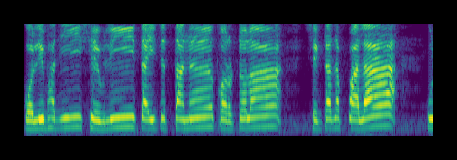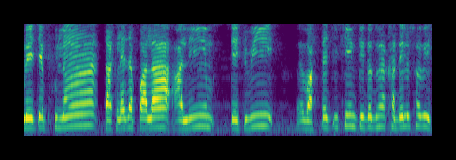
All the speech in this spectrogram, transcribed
कोली भाजी शेवली ताईचं तान करटला शेकटाचा पाला कुड्याचे फुलं टाकल्याचा पाला आलीम टेटवी वास्त्याची शिन तिथं तुझ्या खादेलूच हवीस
